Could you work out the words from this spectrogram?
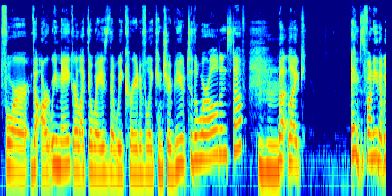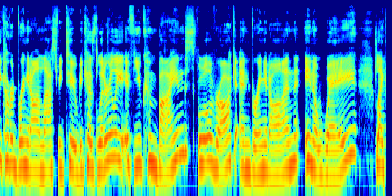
for the art we make or like the ways that we creatively contribute to the world and stuff. But like it's funny that we covered Bring It On last week too, because literally, if you combined School of Rock and Bring It On in a way, like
